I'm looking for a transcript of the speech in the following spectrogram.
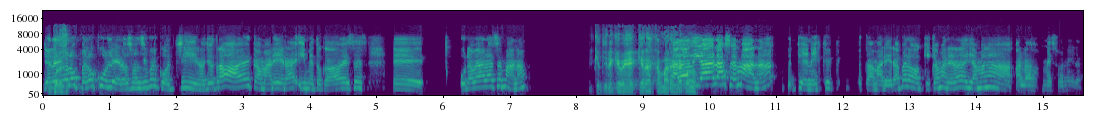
Yo le digo eso- los pelos culeros, son súper cochinos. Yo trabajaba de camarera y me tocaba a veces, eh, una vez a la semana, que tiene que ver que eras camarera cada con los- día de la semana tienes que, camarera, pero aquí camarera le llaman a, a las mesoneras.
